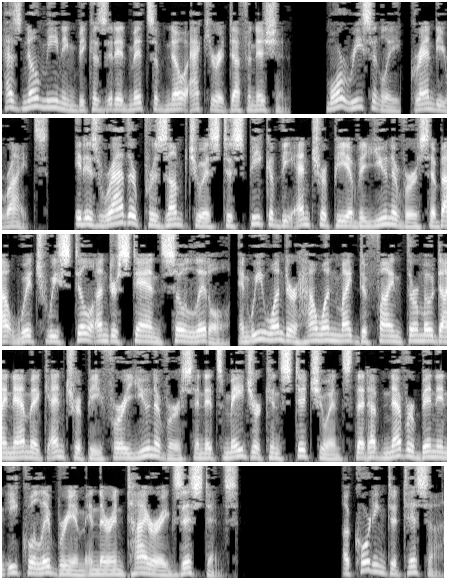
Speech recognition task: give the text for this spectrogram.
has no meaning because it admits of no accurate definition. More recently, Grandy writes, it is rather presumptuous to speak of the entropy of a universe about which we still understand so little, and we wonder how one might define thermodynamic entropy for a universe and its major constituents that have never been in equilibrium in their entire existence." According to Tisza.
